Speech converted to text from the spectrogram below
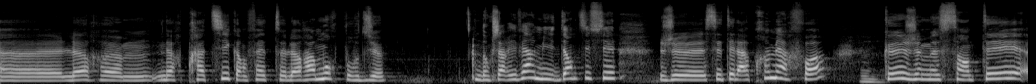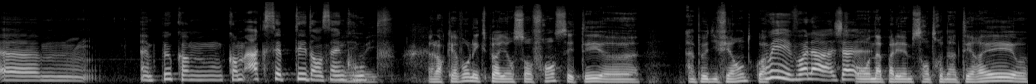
euh, leur, euh, leur pratique, en fait, leur amour pour Dieu. Donc j'arrivais à m'identifier. C'était la première fois hmm. que je me sentais euh, un peu comme, comme acceptée dans un groupe. Alors qu'avant, l'expérience en France était euh, un peu différente, quoi. Oui, voilà. On n'a pas les mêmes centres d'intérêt. Euh,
